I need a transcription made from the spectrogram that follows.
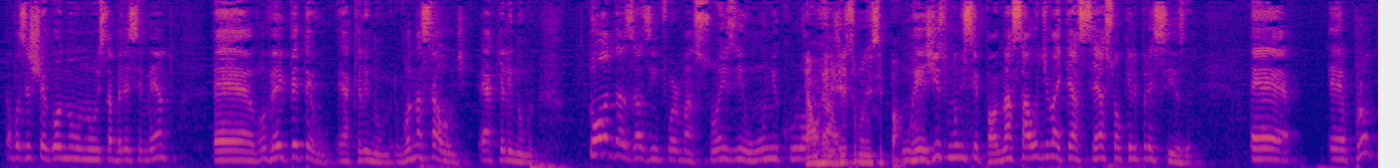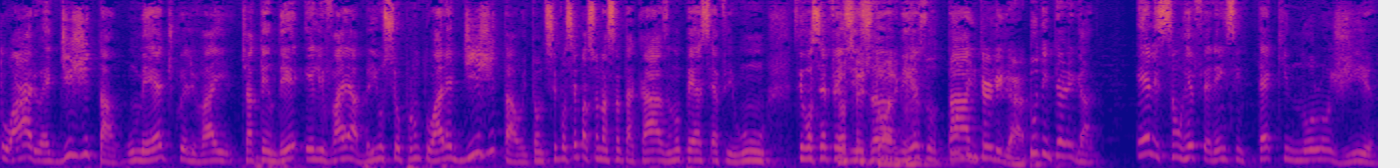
Então você chegou no, no estabelecimento, é, vou ver IPTU, é aquele número. Vou na saúde, é aquele número. Todas as informações em um único local. É um registro municipal. Um registro municipal. Na saúde vai ter acesso ao que ele precisa. É, é, prontuário é digital. O médico ele vai te atender, ele vai abrir o seu prontuário é digital. Então, se você passou na Santa Casa, no PSF1, se você fez Nossa exame, né? resultado, tudo interligado. Tudo interligado. Eles são referência em tecnologia.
